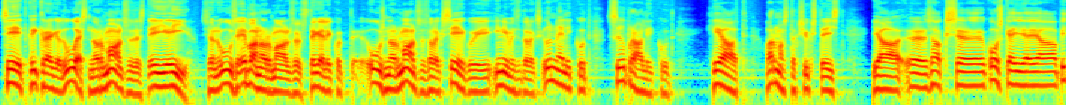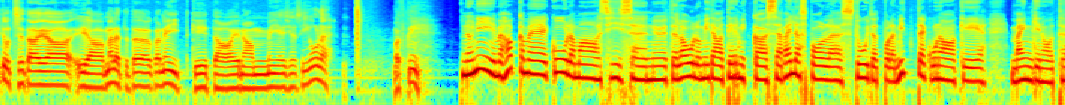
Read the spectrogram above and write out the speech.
see, et kõik räägivad uuest normaalsusest, ei, ei, see on uus ebanormaalsus, tegelikult uus normaalsus oleks see, kui inimesed oleks õnnelikud, sõbralikud, head, armastaks üksteist ja saaks koos käia ja pidutseda ja, ja mäletada ka neid, keda enam meie seas ei ole. vot nii no nii, me hakkame kuulama siis nüüd laulu, mida Termikas väljaspool stuudiot pole mitte kunagi mänginud.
